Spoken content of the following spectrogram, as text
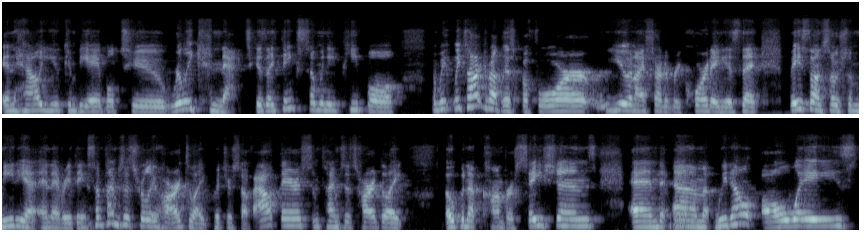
and how you can be able to really connect. Because i think so many people we, we talked about this before you and I started recording is that based on social media and everything, sometimes it's really hard to like put yourself out there. Sometimes it's hard to like open up conversations. And um, we don't always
